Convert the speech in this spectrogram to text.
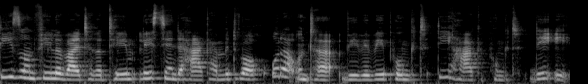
Diese und viele weitere Themen lest ihr in der Hake am Mittwoch oder unter www.diehake.de.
